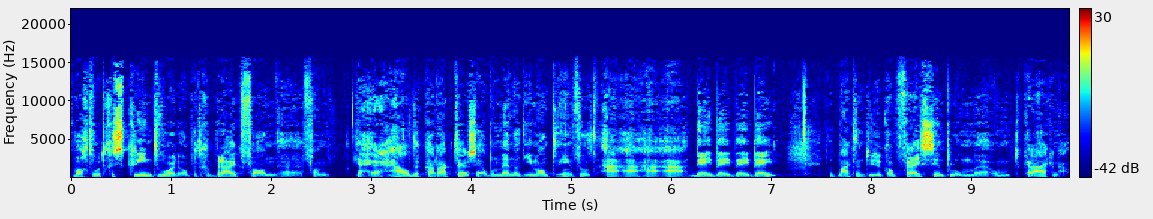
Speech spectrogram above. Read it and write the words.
wachtwoord gescreend worden op het gebruik van, uh, van ja, herhaalde karakters. Op het moment dat iemand invult A, A, A, A, B, B, B, B. Dat maakt het natuurlijk ook vrij simpel om, uh, om te kraken. Nou,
